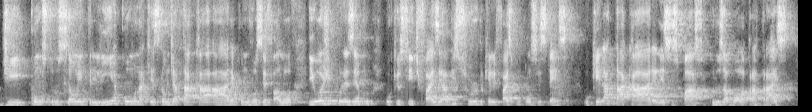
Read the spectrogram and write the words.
de construção entre linha, como na questão de atacar a área, como você falou. E hoje, por exemplo, o que o City faz é absurdo que ele faz com consistência. O que ele ataca a área nesse espaço, cruza a bola para trás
